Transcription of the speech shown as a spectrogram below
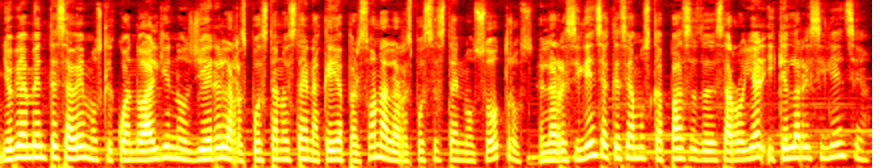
Y obviamente sabemos que cuando alguien nos hiere, la respuesta no está en aquella persona, la respuesta está en nosotros, en la resiliencia que seamos capaces de desarrollar. ¿Y qué es la resiliencia?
